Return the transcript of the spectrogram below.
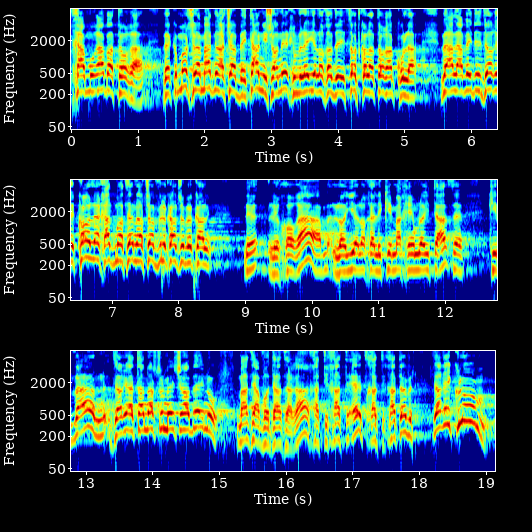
חמורה בתורה, וכמו שלמדנו עכשיו בתני שונך ולא יהיה לך זה יסוד כל התורה כולה, ועל אבי זורי כל אחד מוצא נפשו אפילו קל שבקל. לכאורה לא יהיה לו חלקים אחרים לא יתעשה כיוון זה הרי הטענה של משה רבינו מה זה עבודה זרה? חתיכת עץ? חתיכת אבן? זה הרי כלום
